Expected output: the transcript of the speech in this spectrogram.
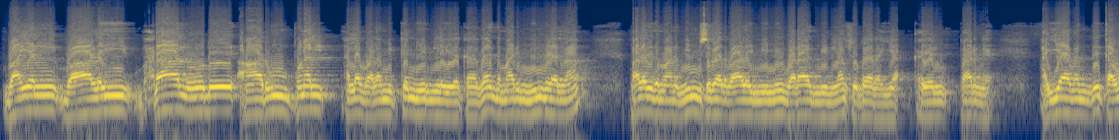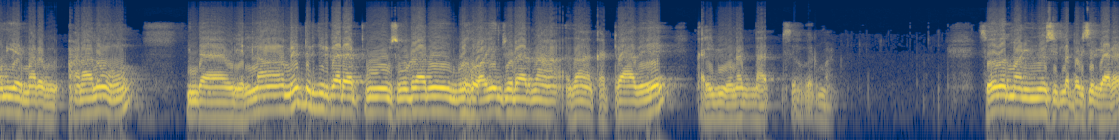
வயல் வாழை வராலோடு ஆறும் புனல். நல்ல வளமிக்க நீர்நிலைகளுக்காக இந்த மாதிரி மீன்கள் எல்லாம் பலவிதமான மீன் சொல்றார். வாழை மீன் வரால் மீன்லாம் சொல்றார் ஐயா. கயலும் பாருங்க. ஐயா வந்து கவுனியர் மரபு. ஆனாலும் இந்த எல்லாமே தெரிஞ்சிருக்காரு. பூ சொல்றாரு இவ்வளவு வகையும் சொல்றாருன்னா அதான் கற்றாதே கல்வி உணர்ந்தார் சிவபெருமான். சிவபெருமான் யூனிவர்சிட்டியில் படிச்சிருக்காரு.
